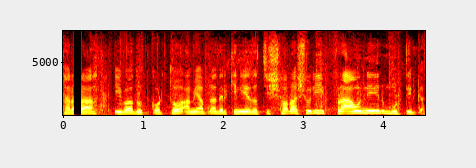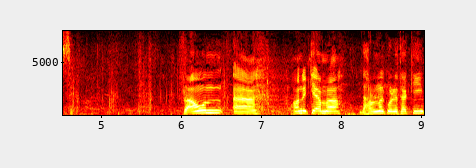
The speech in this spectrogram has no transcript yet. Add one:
তারা ইবাদত করত। আমি আপনাদেরকে নিয়ে যাচ্ছি সরাসরি ফ্রাউনের মূর্তির কাছে। ফ্রাউন অনেকে আমরা ধারণা করে থাকি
